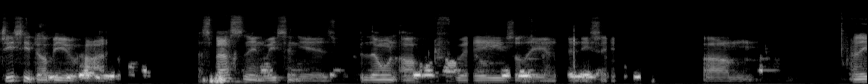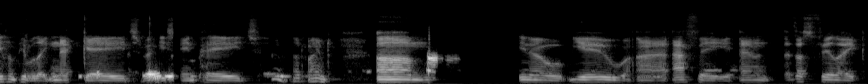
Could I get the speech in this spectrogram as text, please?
GCW had, especially in recent years, blown up crazily in indie scene. Um, and even people like Nick Gage, Ricky Shane Page, hmm, that rhymed. Um, you know, you, uh, Effy, and I just feel like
